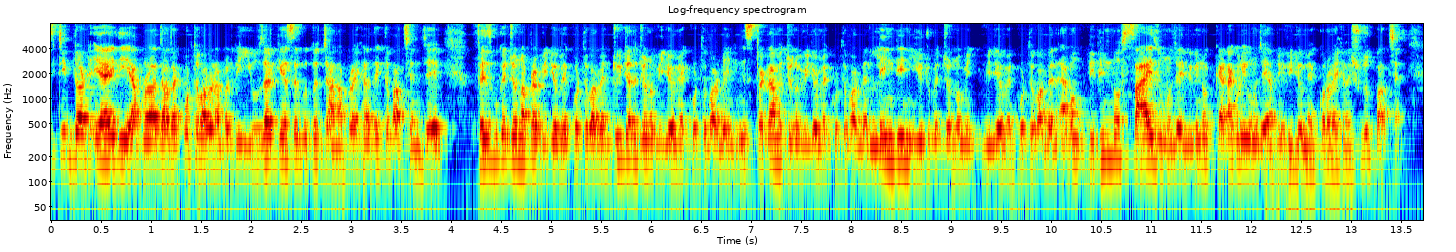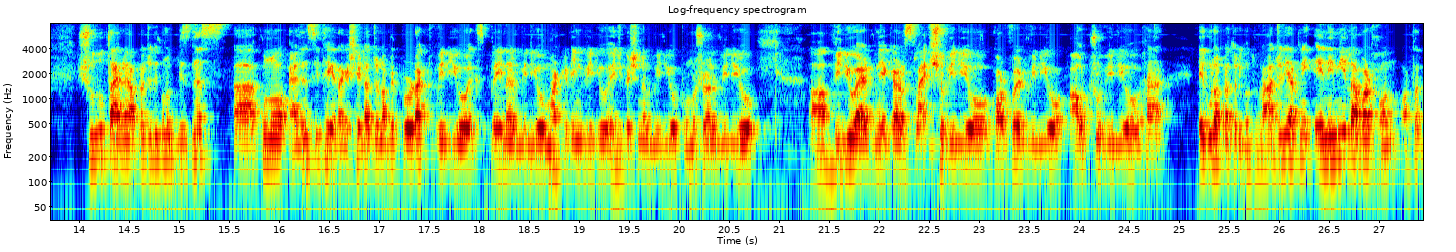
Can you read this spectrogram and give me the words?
স্টিপ ডট এআই দিয়ে আপনারা যা যা করতে পারবেন আপনার যদি ইউজার কেসের মধ্যে যান আপনারা এখানে দেখতে পাচ্ছেন যে ফেসবুকের জন্য আপনারা ভিডিও মেক করতে পারবেন টুইটারের জন্য ভিডিও মেক করতে পারবেন ইনস্টাগ্রামের জন্য ভিডিও মেক করতে পারবেন লিঙ্কডিন ইউটিউবের জন্য ভিডিও মেক করতে পারবেন এবং বিভিন্ন সাইজ অনুযায়ী, বিভিন্ন ক্যাটাগরি অনুযায়ী আপনি ভিডিও মেক করার এখানে সুযোগ পাচ্ছেন। শুধু তাই নয়, আপনার যদি কোনো বিজনেস কোনো এজেন্সি থেকে থাকে সেটার জন্য আপনি product video explainer video marketing video educational video promotional video video ad maker slideshow video corporate video outro video huh? এগুলো আপনার তৈরি করতে হবে আর যদি আপনি এনিমি লাভার হন, অর্থাৎ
